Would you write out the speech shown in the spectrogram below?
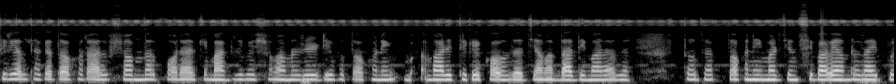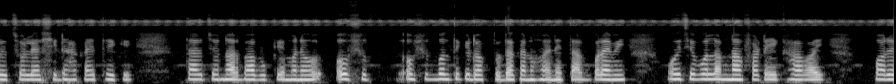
সিরিয়াল থাকে তখন আর সন্ধ্যার পরে আর কি মাগরীবের সময় আমরা রেডি হব, তখনই বাড়ি থেকে কল যায় যে আমার দাদি মারা যায়। তো যাক তখন ইমার্জেন্সিভাবে আমরা রায়পুরে চলে আসি ঢাকায় থেকে। তার জন্য আর বাবুকে মানে ওষুধ ওষুধ বলতে কি ডক্টর দেখানো হয়নি। তারপরে আমি ওই যে বললাম, না ফাটাই খাওয়াই। পরে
